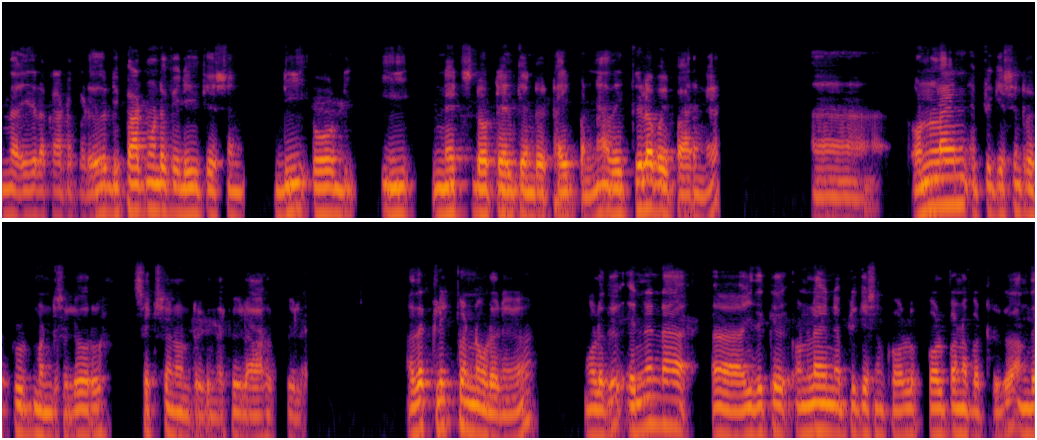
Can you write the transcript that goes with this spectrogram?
இந்த இதில் காட்டப்படுது department of education D O D E nets dot L K என்று டைப் பண்ணால் அது கீழே போய் பாருங்கள் ஆன்லைன் அப்ளிகேஷன் ரெக்ரூட்மெண்ட் சொல்லி ஒரு செக்ஷன் ஒன்று இருக்குது இந்த கீழே ஆக கீழே. அதை கிளிக் பண்ண உடனே உங்களுக்கு என்னென்ன இதுக்கு ஆன்லைன் அப்ளிகேஷன் கால் கால் பண்ணப்பட்டிருக்கோ அந்த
